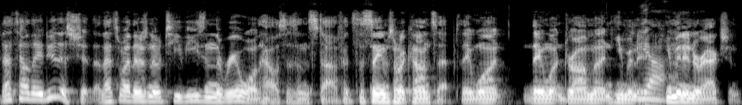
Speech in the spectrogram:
that's how they do this shit. That's why there's no TVs in the real world houses and stuff. It's the same sort of concept. They want they want drama and human Yeah. human interaction.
